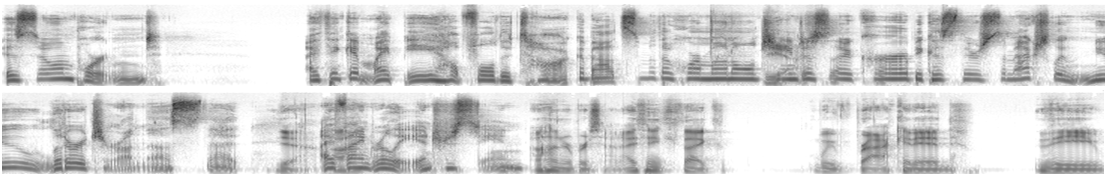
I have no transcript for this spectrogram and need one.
is so important. I think it might be helpful to talk about some of the hormonal changes that occur because there's some actually new literature on this that Yeah. I find really interesting. A hundred percent. I think like we've bracketed the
